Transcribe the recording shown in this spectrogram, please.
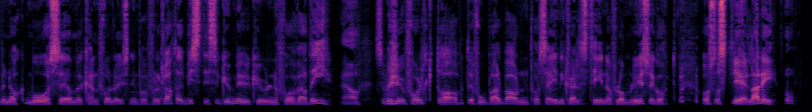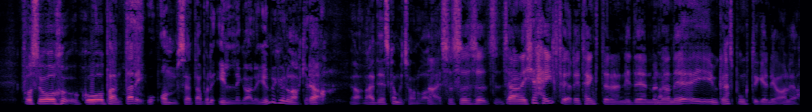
vi nok må se om vi kan få en løsning på. For det er klart at hvis disse gummikulene får verdi, Ja. så vil jo folk dra opp til fotballbanen på sein kveldstid når flomlyset er gått, og så stjele de, for så å gå og pante de. Og omsette på det illegale gummikulemarkedet. Ja. ja. Nei, det skal vi ikke ha noe av. Nei, så, så, så, så han er ikke helt ferdig tenkt den ideen, men han er i utgangspunktet genial, ja.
